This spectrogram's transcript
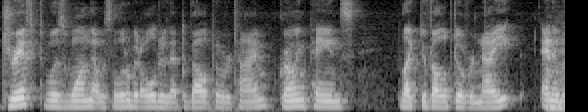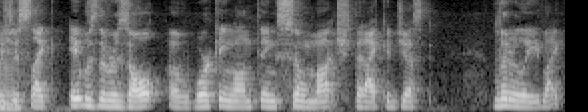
Drift was one that was a little bit older that developed over time. Growing Pains like developed overnight and it was mm-hmm. just like it was the result of working on things so much that I could just literally like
